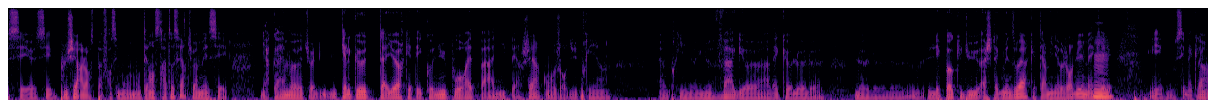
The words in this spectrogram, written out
c'est plus cher. Alors c'est pas forcément monté en stratosphère, tu vois, mais c'est il y a quand même euh, tu vois, quelques tailleurs qui étaient connus pour être pas hyper chers, qui ont aujourd'hui pris, un, euh, pris une, une, vague euh, avec le, l'époque du hashtag menswear qui est terminé aujourd'hui, mais hmm. et où ces mecs-là,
